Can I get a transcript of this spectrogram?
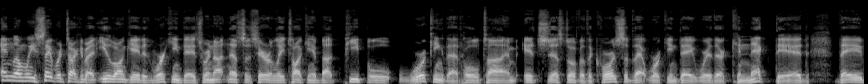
And when we say we're talking about elongated working days, we're not necessarily talking about people working that whole time. It's just over the course of that working day where they're connected. They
